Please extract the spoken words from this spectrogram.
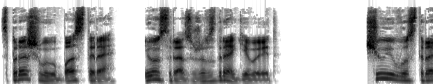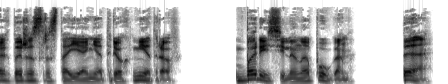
Спрашиваю Бастера, и он сразу же вздрагивает. Чую его страх даже с расстояния трех метров. Барри сильно напуган. Да,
